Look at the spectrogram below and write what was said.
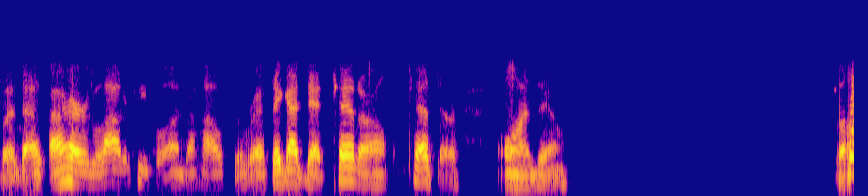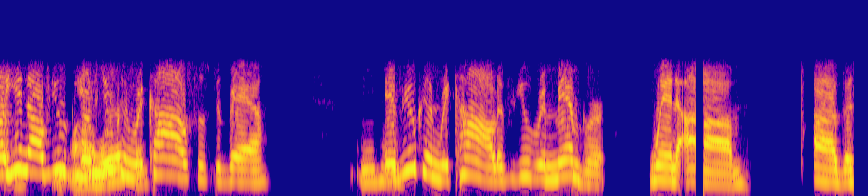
but I, I heard a lot of people under house arrest. They got that tether on, tether on them. So, Well, you know, if you well, if you can recall, Sister Bear, Mhm. if you can recall, if you remember when um uh the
